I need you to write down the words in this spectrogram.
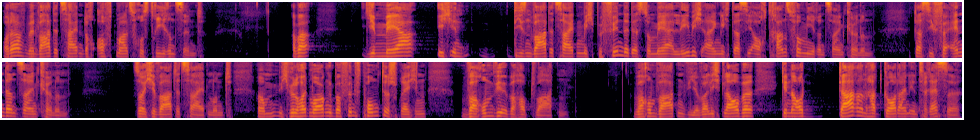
Oder wenn Wartezeiten doch oftmals frustrierend sind. Aber je mehr ich in diesen Wartezeiten mich befinde, desto mehr erlebe ich eigentlich, dass sie auch transformierend sein können dass sie verändernd sein können, solche Wartezeiten. Und ähm, ich will heute Morgen über fünf Punkte sprechen, warum wir überhaupt warten. Warum warten wir? Weil ich glaube, genau daran hat Gott ein Interesse.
